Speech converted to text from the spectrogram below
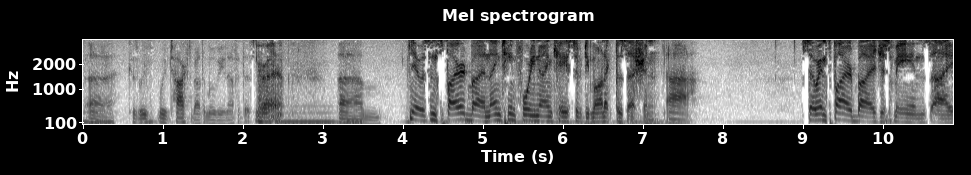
because we've we've talked about the movie enough at this point. Right. Yeah, it was inspired by a 1949 case of demonic possession. Ah, So inspired by just means I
